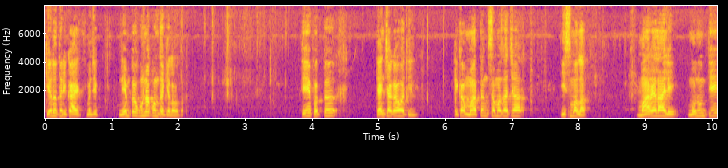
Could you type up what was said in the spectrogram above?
केलं तरी काय? म्हणजे नेमका गुन्हा कोणता केला होता? ते फक्त त्यांच्या गावातील एका मातंग समाजाच्या इस्माला मारायला आले म्हणून ते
